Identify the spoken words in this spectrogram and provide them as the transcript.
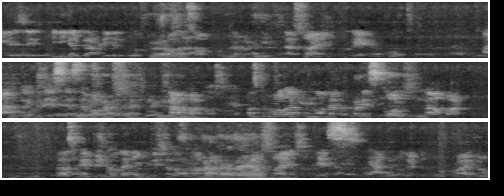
এই যে গ্রামাটিক্যালগুলো খুব সহজে সলভ করতে পারি that's why today I going to discuss about number. First of all, I know that what is called number. First, we have the definition of number. Have to look at the board right now.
